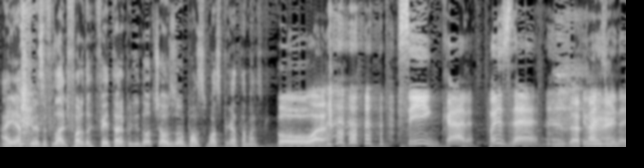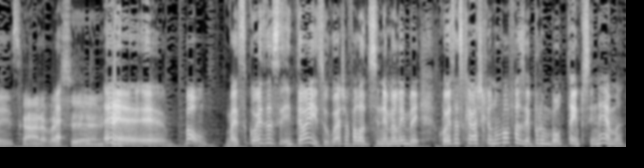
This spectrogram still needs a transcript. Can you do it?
Aí as crianças ficam lá de fora do refeitório pedindo, outro já usou? Posso, posso pegar tua máscara? Boa. Sim, cara. Pois é. Exatamente. Imagina isso. Cara, vai ser. Enfim. É, é. Bom, mas coisas. Então é isso. O Guaxa falou do cinema, eu lembrei. Coisas que eu acho que eu não vou fazer por um bom tempo. Cinema.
